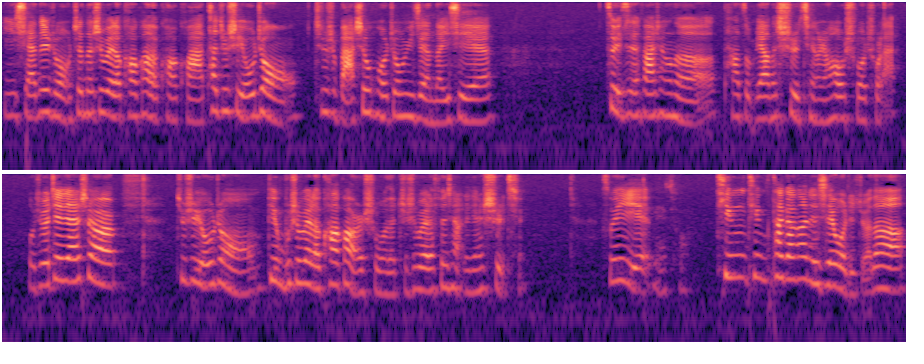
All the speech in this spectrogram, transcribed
以前那种真的是为了夸夸的夸夸，他就是有种就是把生活中遇见的一些最近发生的他怎么样的事情，然后说出来。我觉得这件事儿就是有种并不是为了夸夸而说的，只是为了分享这件事情。所以，没错，听听他刚刚这些，我就觉得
